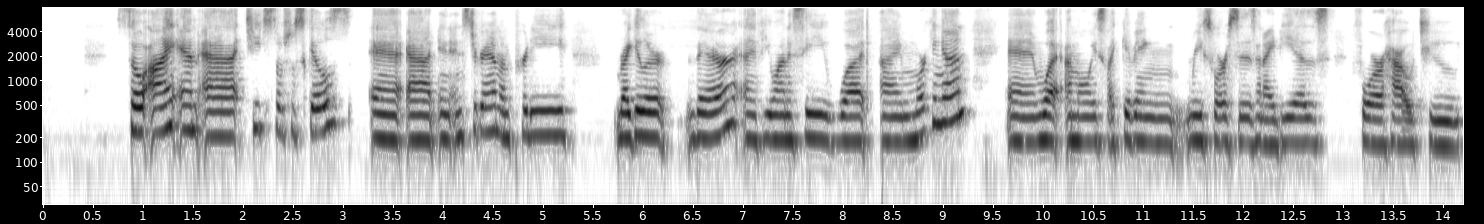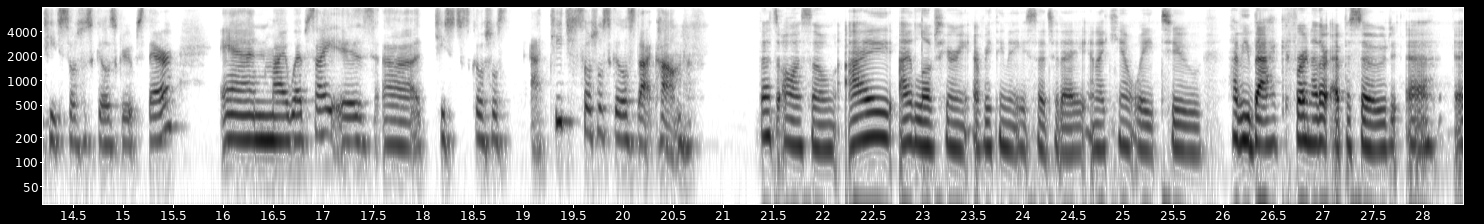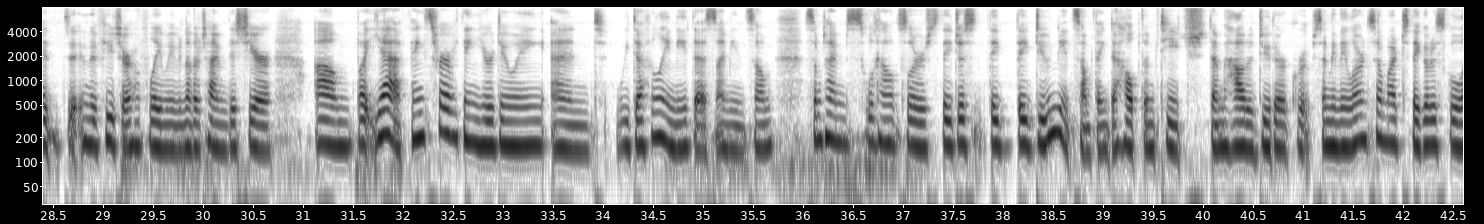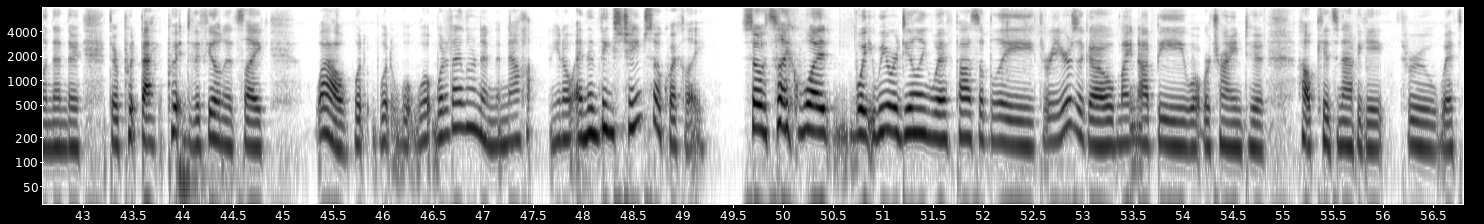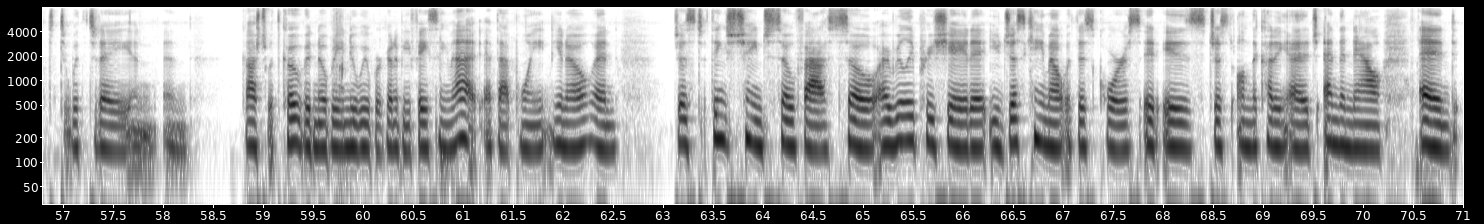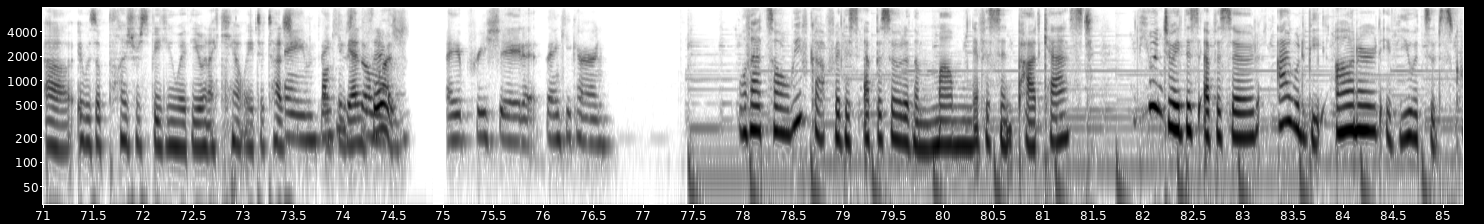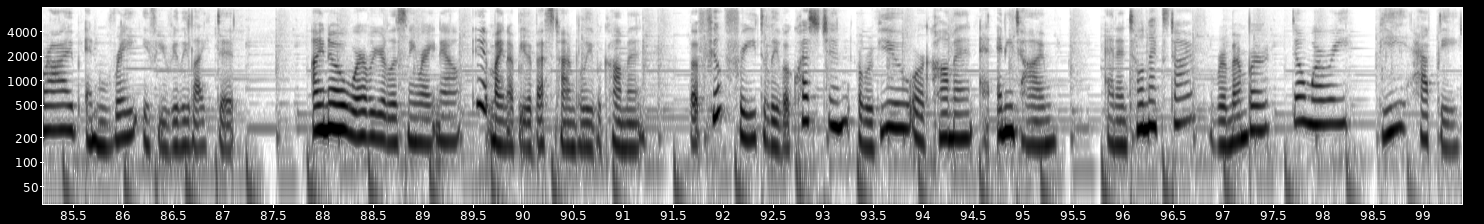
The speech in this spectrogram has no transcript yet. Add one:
So I am at Teach Social Skills at, at in Instagram. I'm pretty regular there. And if you want to see what I'm working on and what I'm always like giving resources and ideas for how to teach social skills groups there. And my website is uh, teach social at teachsocialskills.com. That's awesome. I I loved hearing everything that you said today, and I can't wait to have you back for another episode uh, in the future. Hopefully, maybe another time this year. Um, but yeah, thanks for everything you're doing, and we definitely need this. I mean, some sometimes school counselors they just they they do need something to help them teach them how to do their groups. I mean, they learn so much, they go to school, and then they they're put back put into the field, and it's like, wow, what what what what did I learn? And now you know, and then things change so quickly so it's like what what we were dealing with possibly three years ago might not be what we're trying to help kids navigate through with with today. And and gosh, with COVID, nobody knew we were going to be facing that at that point, you know. And just things change so fast. So I really appreciate it. You just came out with this course. It is just on the cutting edge and the now. And uh, it was a pleasure speaking with you. And I can't wait to touch. Same. Thank you so soon. much. I appreciate it. Thank you, Karin. Well, that's all we've got for this episode of the Momnificent podcast. If you enjoyed this episode, I would be honored if you would subscribe and rate if you really liked it. I know wherever you're listening right now, it might not be the best time to leave a comment, but feel free to leave a question, a review, or a comment at any time. And until next time, remember don't worry, be happy.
